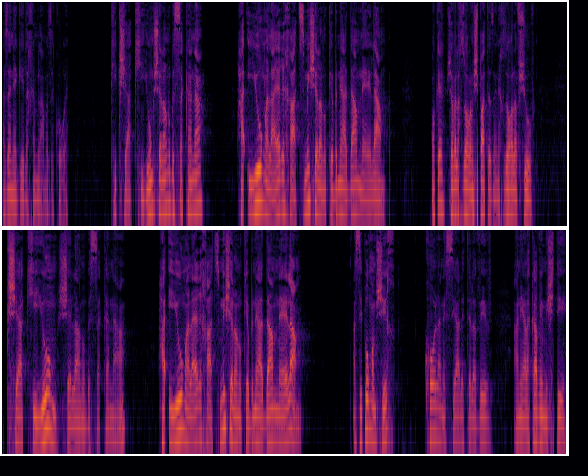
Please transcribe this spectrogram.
אז אני אגיד לכם למה זה קורה. כי כשהקיום שלנו בסכנה, האיום על הערך העצמי שלנו כבני אדם נעלם. אוקיי? שווה לחזור למשפט הזה, נחזור עליו שוב. כשהקיום שלנו בסכנה, האיום על הערך העצמי שלנו כבני אדם נעלם. הסיפור ממשיך, כל הנסיעה לתל אביב, אני על הקו עם אשתי,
